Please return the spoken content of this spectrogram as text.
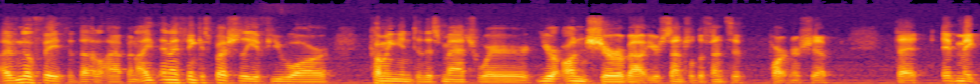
I have no faith that that'll happen. I and I think especially if you are coming into this match where you're unsure about your central defensive partnership, that it make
